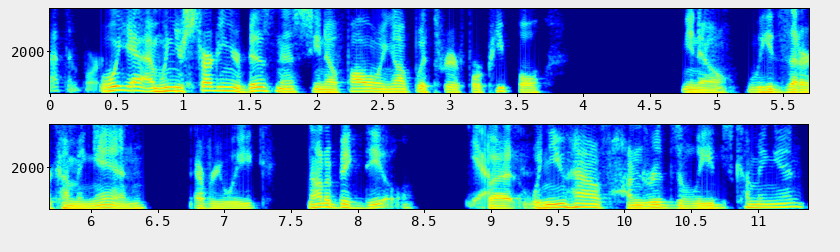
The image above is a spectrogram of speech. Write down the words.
that's important. Well, yeah. And when you're starting your business, you know, following up with three or four people, you know, leads that are coming in every week, not a big deal. Yeah. But when you have hundreds of leads coming in,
